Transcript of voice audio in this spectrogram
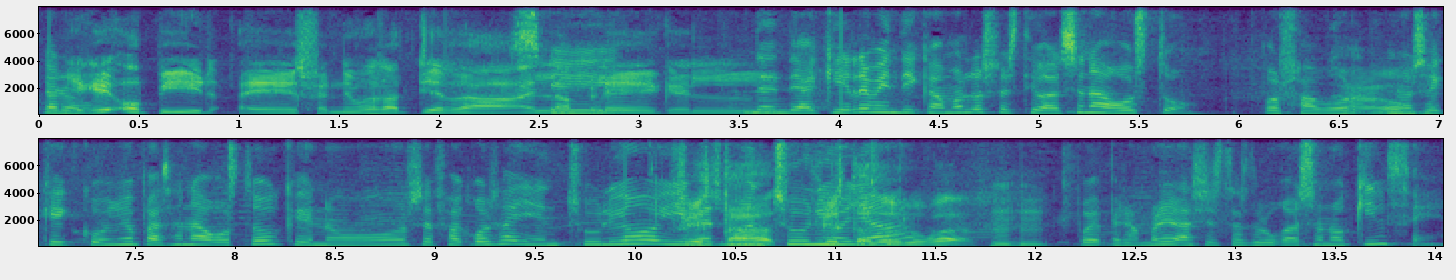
Claro. Oye, que Opir, eh, Esfendemos la Tierra, en la Sí. Ple, que el. Desde aquí reivindicamos los festivales en agosto. Por favor, Claro. no sé qué coño pasa en agosto que no se fa cosa y en julio y Fiesta- en junio ya. dos lugares. Pues, pero hombre, las fiestas de lugar son o 15.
